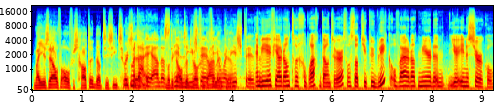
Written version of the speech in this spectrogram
maar jezelf overschatten, dat is iets wat, je, Maar dat, ja, dat is wat ik altijd wel gedaan heb, ja. En wie heeft jou dan teruggebracht, down to earth? Was dat je publiek of waren dat meer de, je inner circle?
